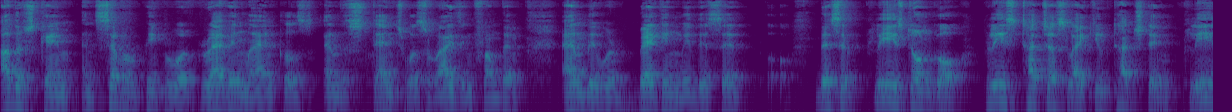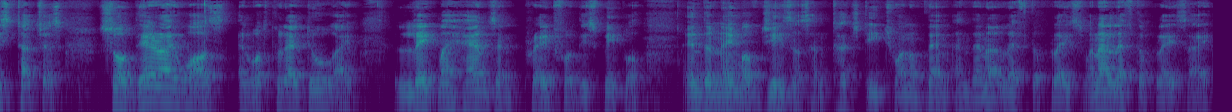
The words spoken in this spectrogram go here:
others came, and several people were grabbing my ankles, and the stench was rising from them. And they were begging me. They said, they said, please don't go. Please touch us like you touched him. Please touch us. So there I was. And what could I do? I laid my hands and prayed for these people in the name of Jesus and touched each one of them. And then I left the place. When I left the place, I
